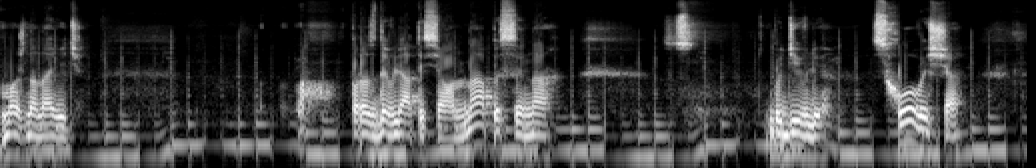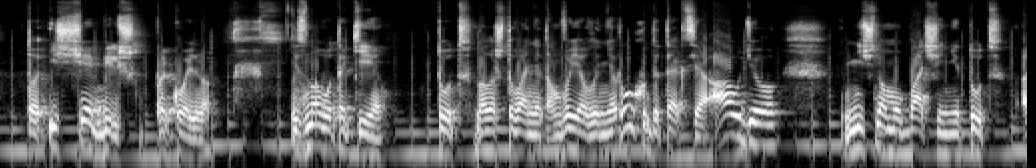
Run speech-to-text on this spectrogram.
Можна навіть пороздивлятися он написи на будівлі сховища. То іще більш прикольно. І знову таки. Тут налаштування там виявлення руху, детекція аудіо. Нічному баченні тут е,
